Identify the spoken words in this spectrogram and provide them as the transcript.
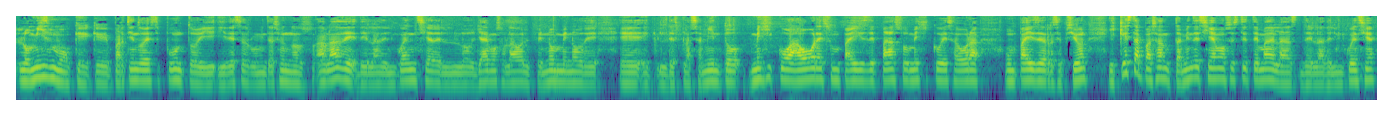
lo mismo que, que, partiendo de este punto y, y de esta argumentación nos habla de, de, la delincuencia, de lo ya hemos hablado del fenómeno de eh, el desplazamiento. México ahora es un país de paso, México es ahora un país de recepción. ¿Y qué está pasando? También decíamos este tema de, las, de la delincuencia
